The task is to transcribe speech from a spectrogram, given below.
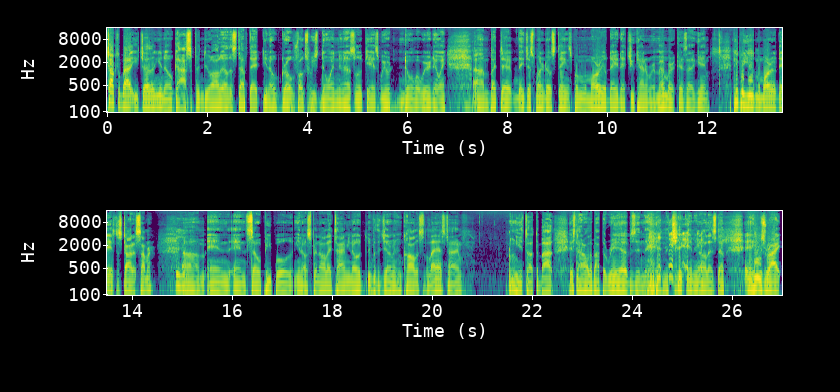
talk about each other. You know, gossip and do all the other stuff that you know grown folks was doing, and us little kids we were doing what we were doing. Um, but uh, they just one of those things for Memorial Day that you kind of remember because uh, again, people use Memorial Day as the start of summer, mm-hmm. um, and and so people you know spend all that time. You know, with the gentleman who called us the last time he talked about it's not all about the ribs and, and, the chicken and all that stuff. And he was right.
